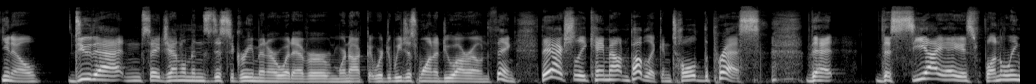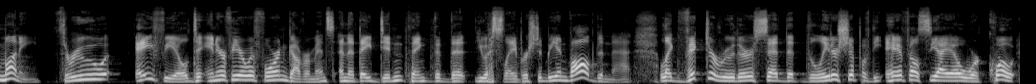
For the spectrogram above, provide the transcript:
you know, do that and say gentlemen's disagreement or whatever and we're not we're, we just want to do our own thing they actually came out in public and told the press that the cia is funneling money through a field to interfere with foreign governments and that they didn't think that, that U.S. labor should be involved in that. Like Victor Reuther said that the leadership of the AFL-CIO were, quote,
